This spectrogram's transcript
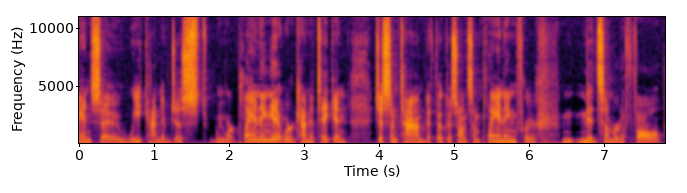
And so we kind of just, we weren't planning it. We are kind of taking just some time to focus on some planning for midsummer to fall.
